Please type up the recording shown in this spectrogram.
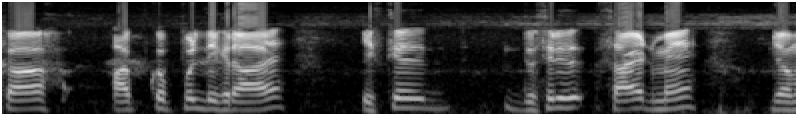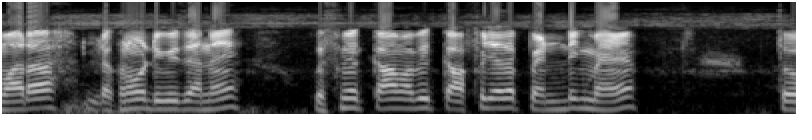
का आपको पुल दिख रहा है, इसके दूसरी साइड में जो हमारा लखनऊ डिवीज़न है, उसमें काम अभी काफ़ी ज़्यादा पेंडिंग में है। तो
